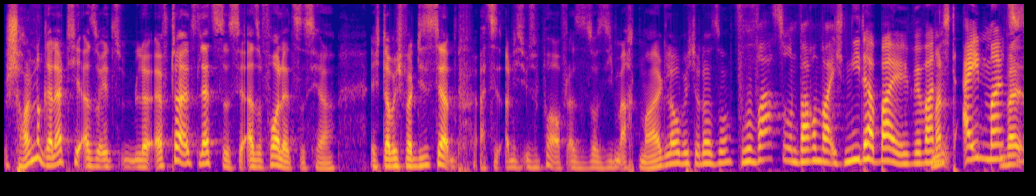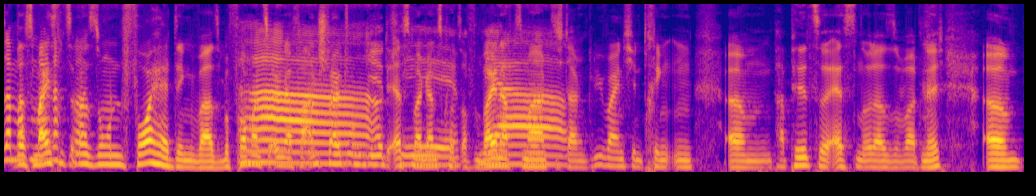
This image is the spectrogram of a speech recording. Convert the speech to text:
schon relativ, also jetzt öfter als letztes Jahr, also vorletztes Jahr. Ich glaube, ich war dieses Jahr, also auch nicht super oft, also so sieben, acht Mal, glaube ich, oder so. Wo warst du und warum war ich nie dabei? Wir waren Man- nicht einmal zusammen auf das dem meistens immer Weihnachtsmarkt. so ein Vorher-Ding war. Also bevor man zu irgendeiner Ah, Veranstaltung geht, erstmal ganz okay. kurz auf den Ja. Weihnachtsmarkt, sich da ein Glühweinchen trinken, ähm, ein paar Pilze essen oder sowas, nicht? Ähm,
